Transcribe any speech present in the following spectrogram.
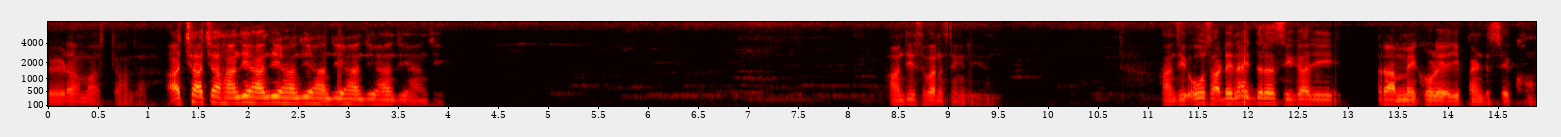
ਬੇੜਾ ਮਸਤਾਂ ਦਾ ਅੱਛਾ ਅੱਛਾ, ਹਾਂਜੀ ਹਾਂਜੀ ਹਾਂਜੀ ਹਾਂਜੀ ਹਾਂਜੀ ਹਾਂਜੀ ਹਾਂਜੀ। ਹਾਂਜੀ, ਸਵਰਨ ਸਿੰਘ ਜੀ, ਹਾਂਜੀ। ਉਹ ਸਾਡੇ ਨਾਲ ਇੱਧਰ ਸੀਗਾ ਜੀ, ਰਾਮੇ ਕੋਲੇ ਜੀ, ਪਿੰਡ ਸੇਖੋਂ।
